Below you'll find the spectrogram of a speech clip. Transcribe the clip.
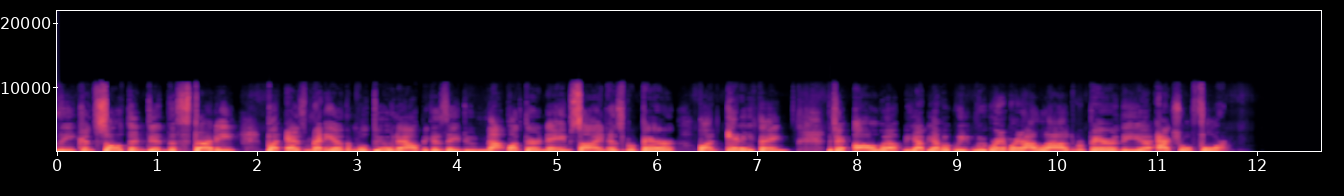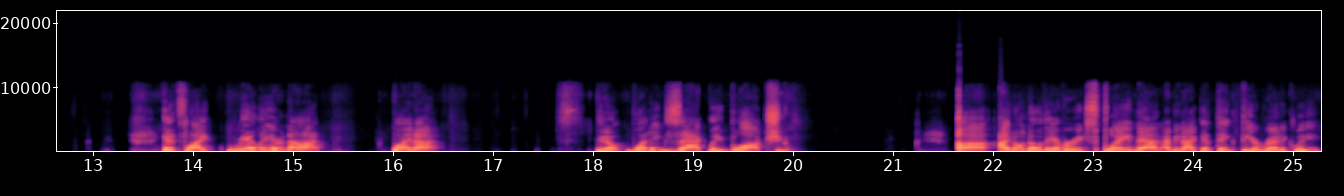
the consultant did the study, but as many of them will do now because they do not want their name signed as a preparer on anything, they say, "Oh well, yeah, yeah, but we we're, we're not allowed to prepare the uh, actual form." It's like, really or not? Why not? You know, what exactly blocks you? Uh, I don't know they ever explain that. I mean, I can think theoretically,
